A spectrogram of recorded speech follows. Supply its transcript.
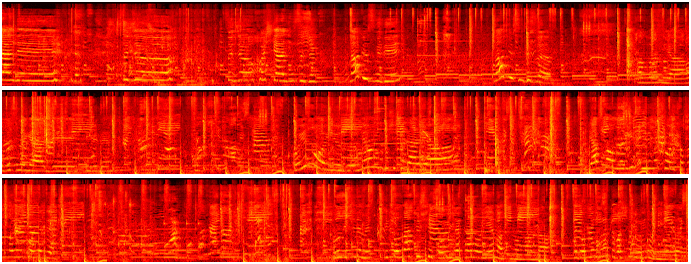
geldi. Sucuk. Sucuk hoş geldin sucuk. Ne yapıyorsun Edil? Ne yapıyorsun kızım? Allah'ım ya odasına geldik düş şişe. Oyuncaklarla oynayamazsın onlarla. Hadi onları bırak da başka bir oyun oynayalım.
